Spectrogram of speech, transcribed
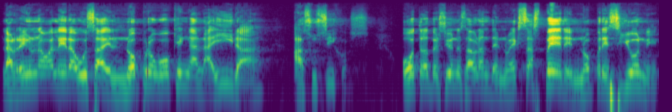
La Reina Valera usa el no provoquen a la ira a sus hijos. Otras versiones hablan de no exaspere, no presione.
